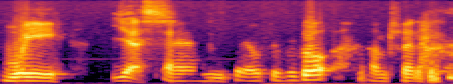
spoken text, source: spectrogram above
way. Yes. Um, what else have we got? I'm trying to.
